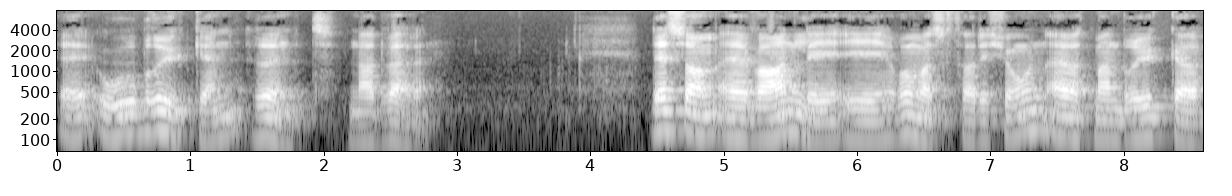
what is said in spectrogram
eh, ordbruken rundt nadværen. Det som er vanlig i romersk tradisjon, er at man bruker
